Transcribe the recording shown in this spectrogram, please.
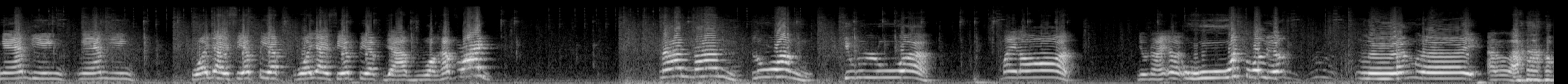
แง้มยิง แง้มยิง หัวใหญ่เสียเปรียบ หัวใหญ่เสียเปรียบ อย่าบวกครับไว้นั่นนั่นล่วง คิวรัว ไม่รอด อยู่ไหนเอ่ย โอ้โหตัวเหลือง เหลืองเลยอลาม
